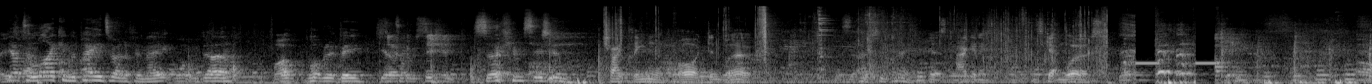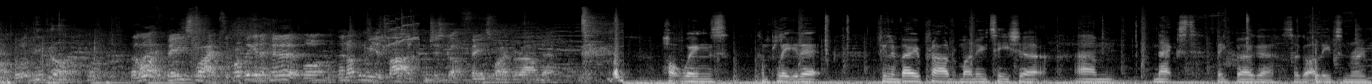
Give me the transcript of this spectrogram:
You had to liken the pain to anything, mate. What would uh, What? what would it be? You had to- Circumcision. Circumcision. Tried cleaning it before, it didn't work. Is it actually pain? Yeah, it's agony. It's getting worse. What have you got? They're like face wipes. They're probably gonna hurt, but they're not gonna be as bad. I've just got a face wipe around it. Hot wings, completed it. Feeling very proud of my new t-shirt. Um, next, big burger, so I've gotta leave some room.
